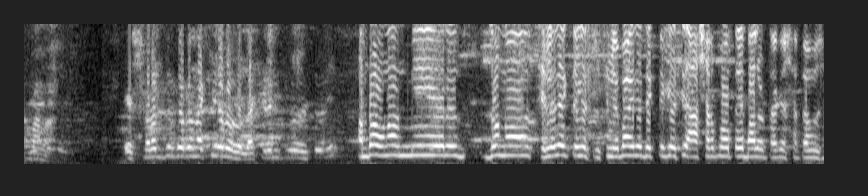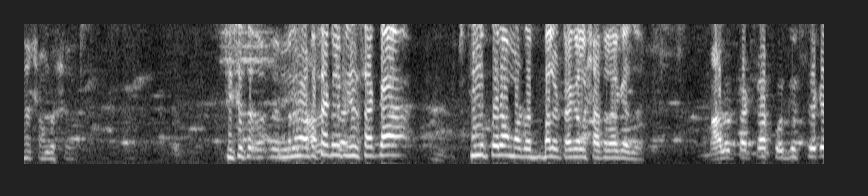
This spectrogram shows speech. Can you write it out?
মামা। এই সড়ক দুর্ঘটনা কীভাবে হলো? অ্যাক্সিডেন্ট কীভাবে হয়েছে উনি? আমরা ওনার মেয়ের জন্য ছেলে দেখতে গেছি ছেলে বাইরে দেখতে গেছি আসার পথে সাথে আমার সাথে সমস্যা পিছে মানে মোটরসাইকেল পিছে চাকা স্লিপ করে আমার বালো টাকার সাথে লাগে যায় বালুর ট্রাকটা থেকে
